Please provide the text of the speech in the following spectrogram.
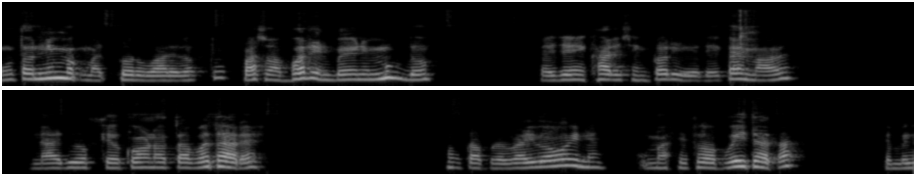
હું તો નિમકમાં જ કરું વારે વખતે. પાછું ભરીને બેને મૂકી દઉં. જે ખારી સિંગ કરવી એટલે કાંઈ આવે. ને આજ વખતે કોણ હતા વધારે? શું આપણે વાવ્યા હોય ને, એમાંથી થોડાક વૈધા હતા. તો મેં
